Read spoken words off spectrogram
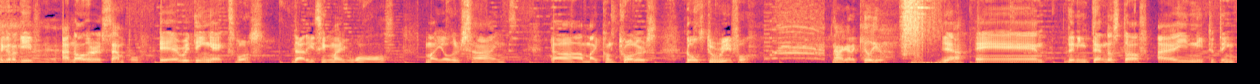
I'm gonna give yeah. another example. Everything Xbox that is in my walls, my other signs, uh, my controllers goes to Rifo. Now I gotta kill you. Yeah, and the Nintendo stuff, I need to think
